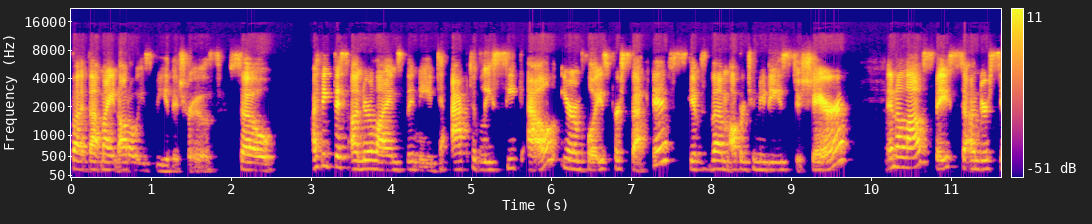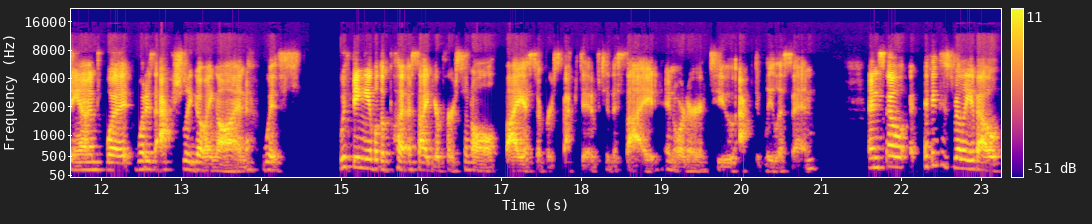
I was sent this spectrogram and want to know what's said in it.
but that might not always be the truth. So I think this underlines the need to actively seek out your employees' perspectives, gives them opportunities to share, and allow space to understand what, what is actually going on with, with being able to put aside your personal bias or perspective to the side in order to actively listen. And so I think this is really about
